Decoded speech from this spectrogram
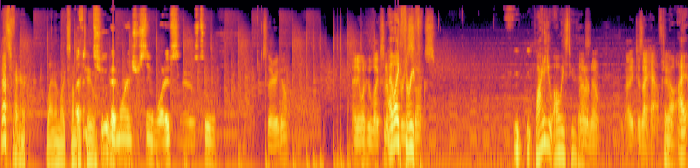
That's fair. Lennon, Lennon likes I number think two. two had more interesting what if scenarios too. So there you go. Anyone who likes number I like three, three- sucks. Why do you always do this? I don't know, because I, have to. You know, I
